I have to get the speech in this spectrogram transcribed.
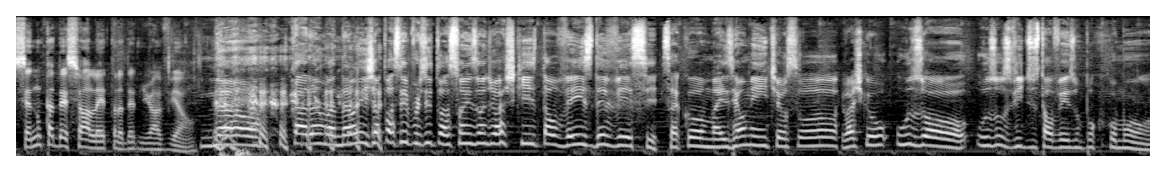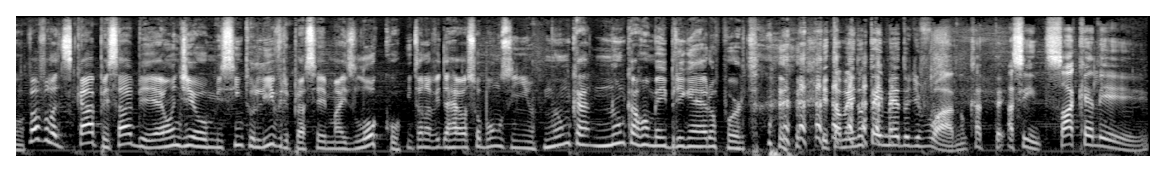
Você nunca desceu a letra dentro de um avião. Não, caramba, não. E já passei por situações onde eu acho que talvez devesse, sacou? Mas realmente eu sou. Eu acho que eu uso, uso os vídeos talvez um pouco como válvula de escape, sabe? É onde eu me sinto livre pra ser mais louco. Então na vida real eu sou bonzinho. Nunca, nunca arrumei briga em aeroporto. E também não tem medo de voar. Nunca tem. Assim, só aquele.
